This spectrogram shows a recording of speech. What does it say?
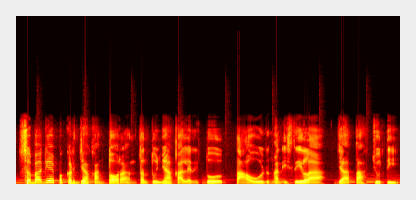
Sebagai pekerja kantoran, tentunya kalian itu tahu dengan istilah jatah cuti.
